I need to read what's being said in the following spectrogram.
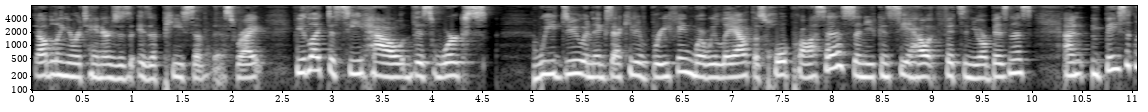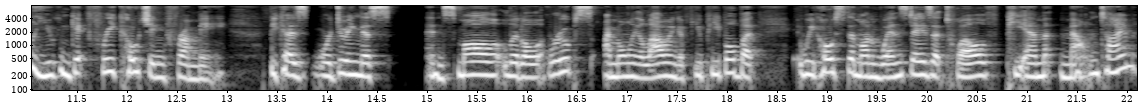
doubling your retainers is, is a piece of this, right? If you'd like to see how this works, we do an executive briefing where we lay out this whole process and you can see how it fits in your business. And basically, you can get free coaching from me because we're doing this in small little groups. I'm only allowing a few people, but we host them on Wednesdays at 12 p.m. Mountain Time.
